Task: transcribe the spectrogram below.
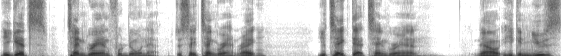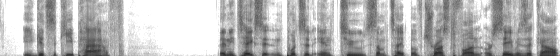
he gets 10 grand for doing that. Just say 10 grand right? Mm-hmm. You take that 10 grand now he can use he gets to keep half then he takes it and puts it into some type of trust fund or savings account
